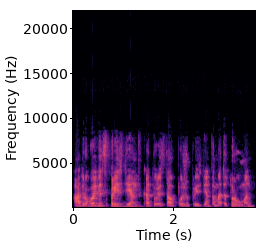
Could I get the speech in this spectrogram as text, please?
А другой вице-президент, который стал позже президентом, это Труман,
